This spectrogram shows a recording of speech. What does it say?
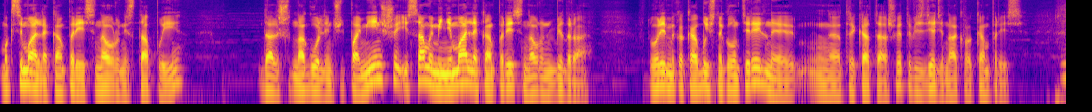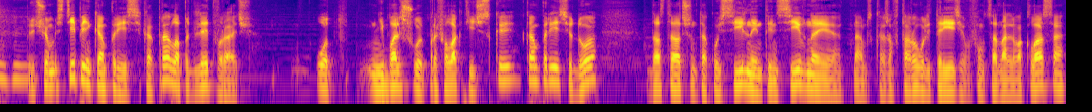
Максимальная компрессия на уровне стопы, дальше на голень чуть поменьше, и самая минимальная компрессия на уровне бедра. В то время как обычно галантерельный м, трикотаж, это везде одинаковая компрессия. Мгм. Причем степень компрессии, как правило, определяет врач. От небольшой профилактической компрессии до достаточно такой сильной, интенсивной, там, скажем, второго или третьего функционального класса,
